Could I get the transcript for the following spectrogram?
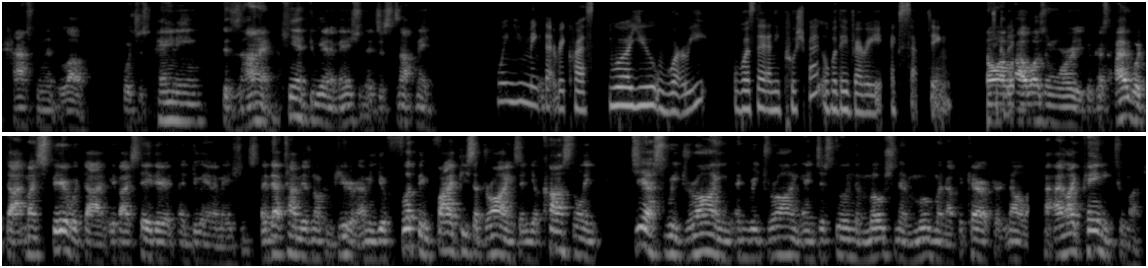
passionately love, which is painting, design. I can't do animation. It's just not me. When you make that request, were you worried? Was there any pushback or were they very accepting? No, I, I, wasn't worried because I would die. My spirit would die if I stay there and do animations. At that time, there's no computer. I mean, you're flipping five piece of drawings and you're constantly just redrawing and redrawing and just doing the motion and movement of the character. No, I, I like painting too much.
